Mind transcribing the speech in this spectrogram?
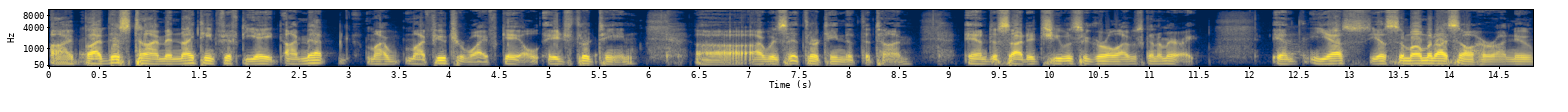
i by this time in 1958 i met my my future wife gail age 13 uh, i was at 13 at the time and decided she was the girl i was going to marry and yes, yes, the moment I saw her, I knew,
